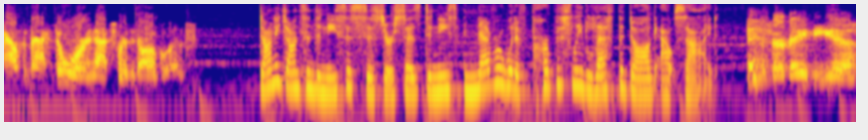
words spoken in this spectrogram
out the back door, and that's where the dog was. Donnie Johnson, Denise's sister, says Denise never would have purposely left the dog outside. It was her baby, yeah.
